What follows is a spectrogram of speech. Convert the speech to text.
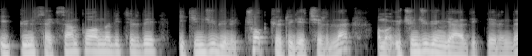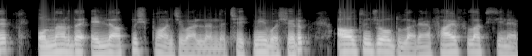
ilk günü 80 puanla bitirdi. İkinci günü çok kötü geçirdiler. Ama üçüncü gün geldiklerinde onlar da 50-60 puan civarlarında çekmeyi başarıp 6. oldular. Yani Fireflux yine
